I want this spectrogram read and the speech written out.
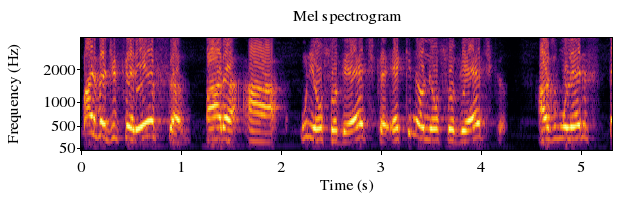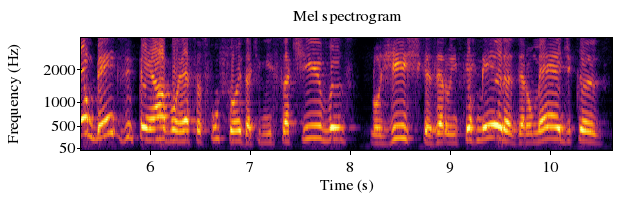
Mas a diferença para a União Soviética é que na União Soviética as mulheres também desempenhavam essas funções administrativas, logísticas, eram enfermeiras, eram médicas,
